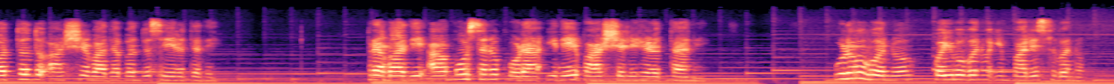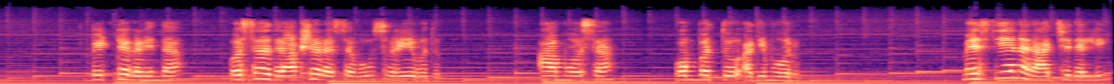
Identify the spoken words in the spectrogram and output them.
ಮತ್ತೊಂದು ಆಶೀರ್ವಾದ ಬಂದು ಸೇರುತ್ತದೆ. ಪ್ರವಾದಿ ಆಮೋಸನು ಕೂಡ ಇದೇ ಭಾಷೆಯಲ್ಲಿ ಹೇಳುತ್ತಾನೆ, ಉಳುವವನು ಕೊಯ್ಯುವವನು ಹಿಂಬಾಲಿಸುವನು. ಬೆಟ್ಟಗಳಿಂದ ಹೊಸ ದ್ರಾಕ್ಷರಸವು ಸುರಿಯುವುದು. ಆ ಮೋಸ ಒಂಬತ್ತು ಹದಿಮೂರು. ಮೆಸ್ಸಿಯನ ರಾಜ್ಯದಲ್ಲಿ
